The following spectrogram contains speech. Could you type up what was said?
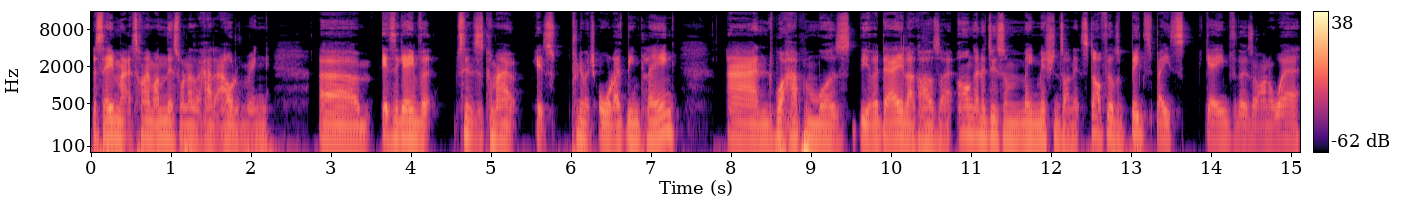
the same amount of time on this one as I had Elden Ring. Um, it's a game that since it's come out, it's pretty much all I've been playing. And what happened was the other day, like I was like, oh, I'm going to do some main missions on it. Starfield's a big space game for those who aren't aware.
